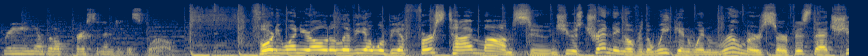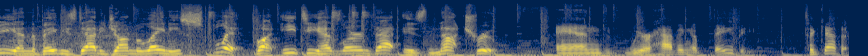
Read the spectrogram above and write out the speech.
bringing a little person into this world. 41 year old Olivia will be a first time mom soon. She was trending over the weekend when rumors surfaced that she and the baby's daddy, John Mulaney, split. But ET has learned that is not true. And we're having a baby together.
